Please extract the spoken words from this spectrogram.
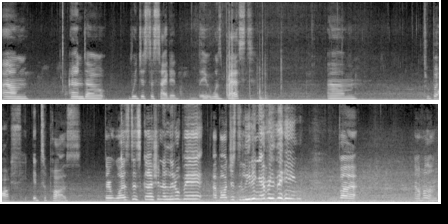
Um, and uh, we just decided it was best um, to but- pause. it to pause. There was discussion a little bit about just deleting everything, but oh, hold on,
